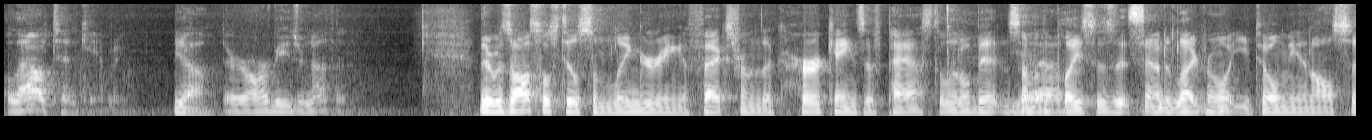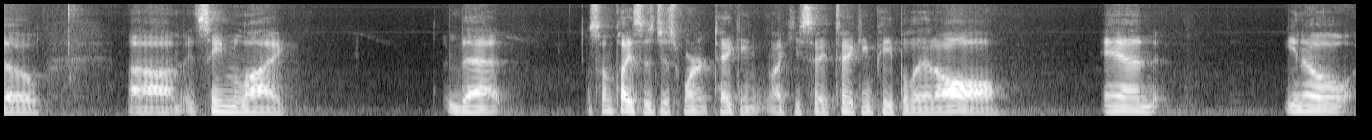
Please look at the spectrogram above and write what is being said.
allow tent camping. Yeah. Their RVs or nothing. There was also still some lingering effects from the hurricanes have passed a little bit in some of the places. It sounded like from what you told me, and also um, it seemed like that some places just weren't taking, like you say, taking people at all. And you know,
